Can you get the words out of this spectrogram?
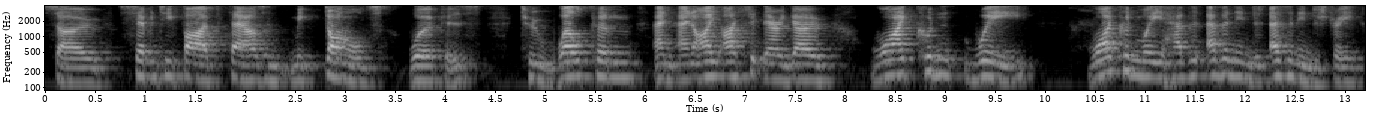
So 75,000 McDonald's workers to welcome and and I, I sit there and go, why couldn't we why couldn't we have, have an as an industry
